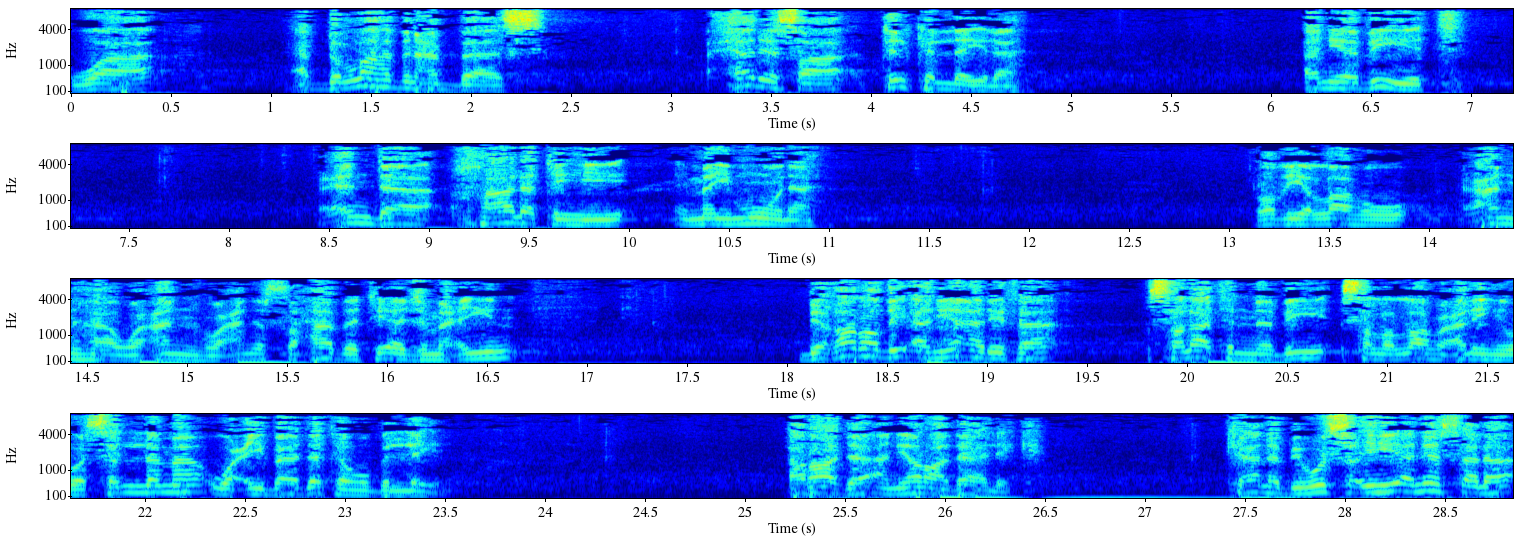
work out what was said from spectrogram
وعبد الله بن عباس حرص تلك الليلة أن يبيت عند خالته ميمونة رضي الله عنها وعنه وعن الصحابة أجمعين بغرض أن يعرف صلاة النبي صلى الله عليه وسلم وعبادته بالليل. أراد أن يرى ذلك. كان بوسعه أن يسأل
